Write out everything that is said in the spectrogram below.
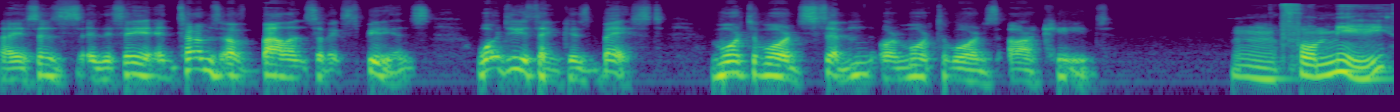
Uh, it says they say in terms of balance of experience, what do you think is best? More towards sim or more towards arcade? Mm, for me,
